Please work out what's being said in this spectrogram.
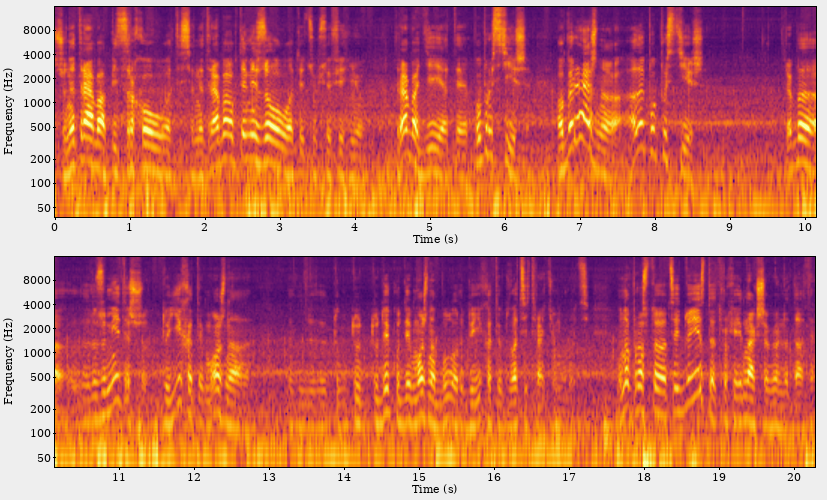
Що не треба підстраховуватися, не треба оптимізовувати цю всю фігню. Треба діяти попростіше. Обережно, але попростіше. Треба розуміти, що доїхати можна е, ту- ту- туди, куди можна було доїхати в 23-му році. Воно просто цей доїзд трохи інакше виглядати.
